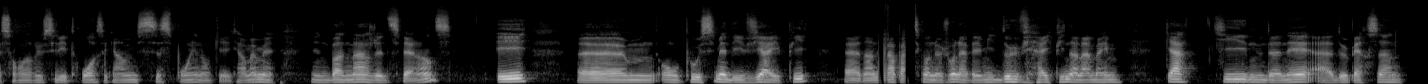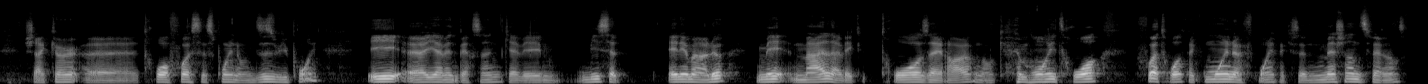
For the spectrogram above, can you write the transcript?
si on réussit les trois, c'est quand même 6 points, donc il y a quand même une bonne marge de différence. Et euh, on peut aussi mettre des VIP. Euh, dans la dernière partie qu'on a joué, on avait mis deux VIP dans la même carte qui nous donnait à deux personnes chacun euh, 3 fois 6 points, donc 18 points. Et euh, il y avait une personne qui avait mis cet élément-là, mais mal avec trois erreurs, donc moins 3 x 3, fait moins 9 points, fait que c'est une méchante différence.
